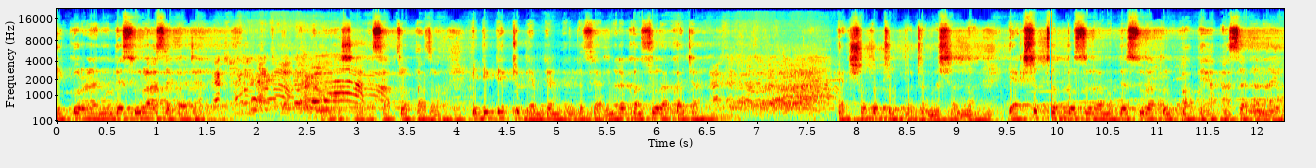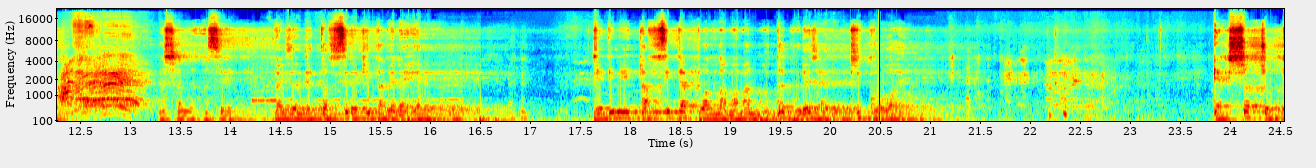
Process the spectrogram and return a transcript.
এই কোরআনের মধ্যে সুরা আছে কয়টা? ছাত্র তাজা। এদিক দিয়ে একটু ড্যাম ড্যাম লাগতেছে। আপনার এখন সুরা কয়টা? একশত চোদ্দটা মাসাল্লাহ একশো চোদ্দ মধ্যে সুরাতুল ফাতিহা আছে না নাই? মাসাল্লাহ আছে। ভাইজান, যে তফসিরে কিতাবে লেখে, যেদিন এই তাফসিরটা পড়লাম, আমার মাথা ঘুরে যায়, কি কয়? একশো চোদ্দ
